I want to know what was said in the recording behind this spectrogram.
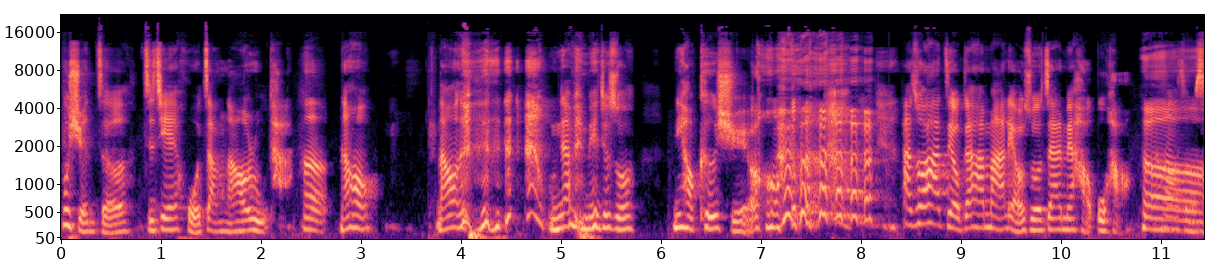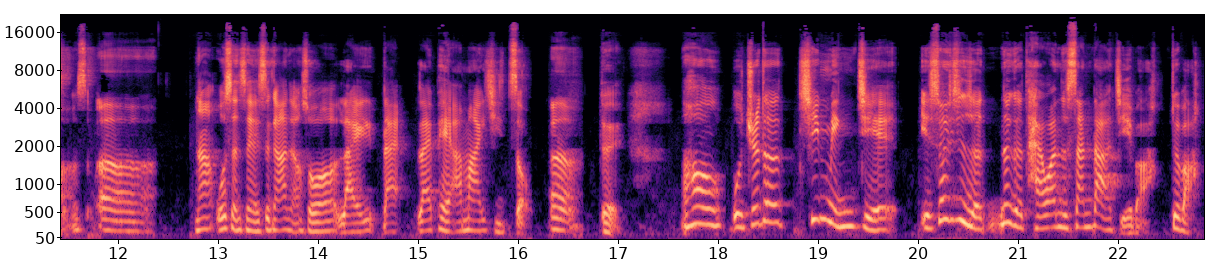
不选择直接火葬然后入塔？嗯然后，然后 我们家妹妹就说：“你好科学哦。”她说她只有跟她妈聊说在那边好不好，然后什么什么什么。呃那我婶婶也是跟她讲说来来来陪阿妈一起走，嗯对。然后我觉得清明节也算是人那个台湾的三大节吧，对吧？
